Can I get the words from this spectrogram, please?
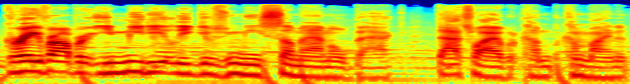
Grave Robber immediately gives me some ammo back. That's why I would com combine it.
